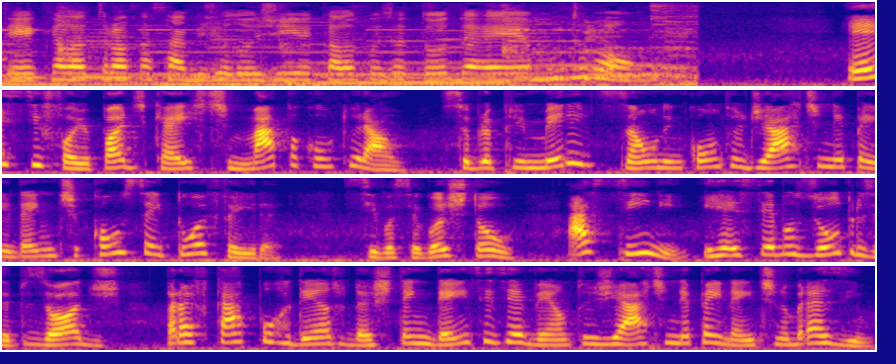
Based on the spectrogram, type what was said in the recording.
ter aquela troca, sabe, de elogio, aquela coisa toda, é muito bom. Esse foi o podcast Mapa Cultural, sobre a primeira edição do Encontro de Arte Independente Conceitua Feira. Se você gostou, assine e receba os outros episódios para ficar por dentro das tendências e eventos de arte independente no Brasil.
